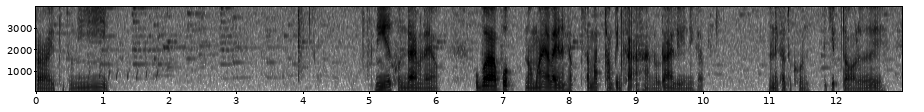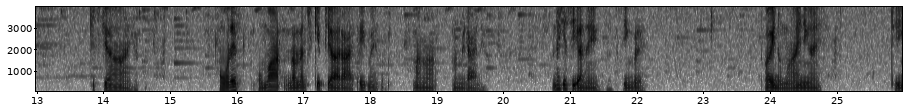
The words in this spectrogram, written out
ขายแต่ตรงนี้ นี่ทุกคนได้มาแล้ว ผมว่าพวกหน่อไม้อะไรนะครับ สามารถทำเป็นค่าอาหารเราได้เลยนะครับนั่นเลยครับทุกคนไปเก็บต่อเลย เก็บหญ้านะครับโอ้ได้ผมว่าเราน่าจะเก็บหญ้าได้ เอ้ยไม่มันมันมันไม่ได้นะครับมันได้แค่สี่อันเองทิ้งไปเลยเฮ้ยหน่อไม้นี่ไง ทิ้ง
